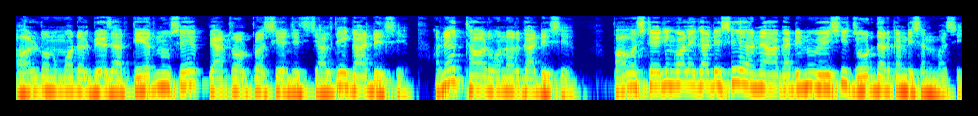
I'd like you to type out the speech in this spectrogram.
આ અલ્ટોનું મોડલ બે હજાર તેરનું છે. પેટ્રોલ પ્લસ સીએનજીથી ચાલતી ગાડી છે. અને થર્ડ ઓનર ગાડી છે. પાવર સ્ટેરિંગ વાળી ગાડી છે અને આ ગાડીનું એસી જોરદાર કન્ડિશનમાં છે.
